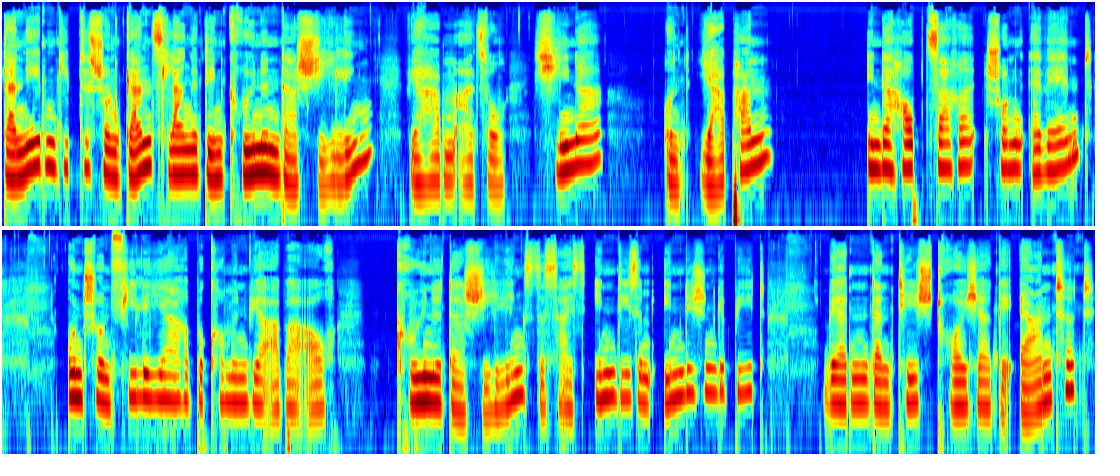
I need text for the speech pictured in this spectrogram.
Daneben gibt es schon ganz lange den grünen Darjeeling. Wir haben also China und Japan in der Hauptsache schon erwähnt. Und schon viele Jahre bekommen wir aber auch grüne Darjeelings, das heißt in diesem indischen Gebiet werden dann Teesträucher geerntet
